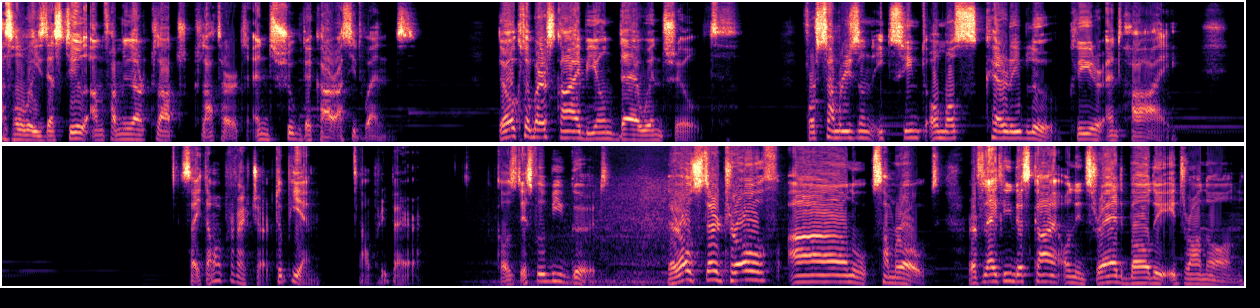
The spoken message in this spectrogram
As always, the still unfamiliar clutch clattered and shook the car as it went. The October sky beyond the windshield. For some reason, it seemed almost scarily blue, clear and high. Saitama Prefecture, 2 pm. Now prepare. Because this will be good. The roadster drove on some road, reflecting the sky on its red body it ran on.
